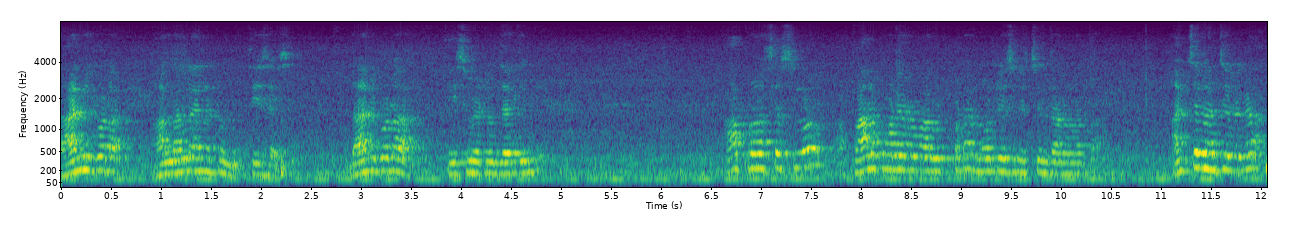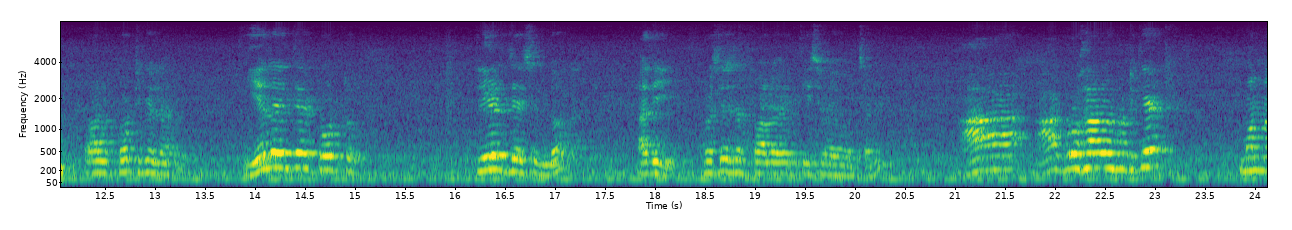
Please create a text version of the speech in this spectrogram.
దాన్ని కూడా ఆరు నెలలు అయినట్టుంది తీసేసి. దాన్ని కూడా తీసివేయటం జరిగింది. ఆ ప్రాసెస్లో ఆ పాలకోడేరు వాళ్ళకి కూడా నోటీసులు ఇచ్చిన తర్వాత అంచెలంచెలుగా వాళ్ళు కోర్టుకి వెళ్ళారు. ఏదైతే కోర్టు క్లియర్ చేసిందో అది ప్రొసీజర్ ఫాలో అయ్యి తీసివేయవచ్చని ఆ ఆ గృహాల మటుకే మొన్న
